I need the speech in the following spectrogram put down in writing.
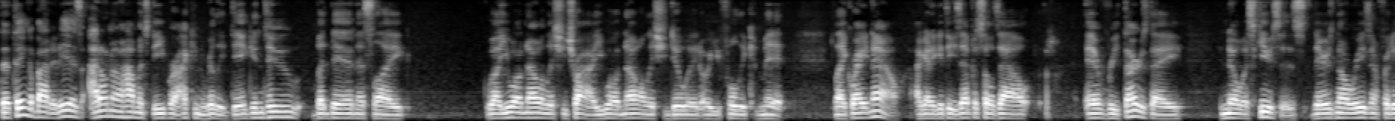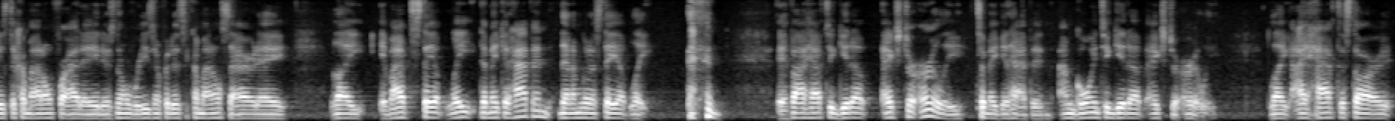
the thing about it is, I don't know how much deeper I can really dig into, but then it's like, well, you won't know unless you try. You won't know unless you do it or you fully commit. Like right now, I got to get these episodes out every Thursday. No excuses. There's no reason for this to come out on Friday. There's no reason for this to come out on Saturday. Like, if I have to stay up late to make it happen, then I'm going to stay up late. if I have to get up extra early to make it happen, I'm going to get up extra early. Like, I have to start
